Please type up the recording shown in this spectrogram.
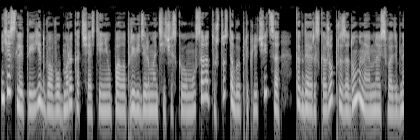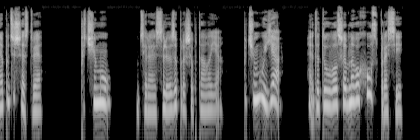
Если ты едва в обморок от счастья не упала при виде романтического мусора, то что с тобой приключится, когда я расскажу про задуманное мной свадебное путешествие?» «Почему?» — утирая слезы, прошептала я. «Почему я?» «Это ты у волшебного ху спроси».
